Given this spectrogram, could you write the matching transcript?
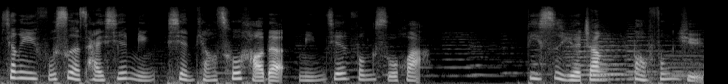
像一幅色彩鲜明、线条粗豪的民间风俗画。第四乐章《暴风雨》，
